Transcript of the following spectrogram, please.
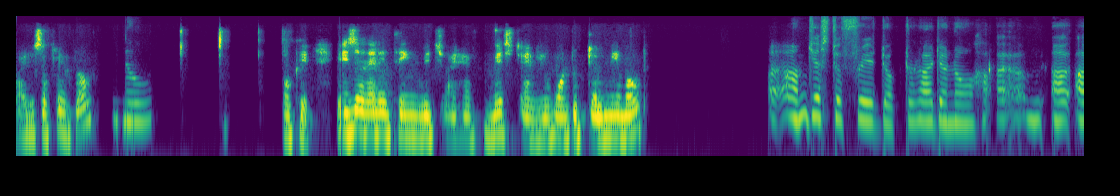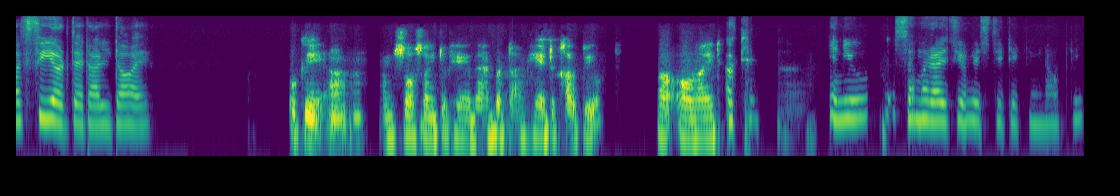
Are you suffering from? No, Okay. Is there anything which I have missed and you want to tell me about? I- I'm just afraid, doctor. I don't know. I, I'm- I, I fear that I'll die. Okay. Uh, I'm so sorry to hear that, but I'm here to help you. Uh, all right. Okay. Can you summarize your history taking now, please?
